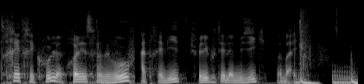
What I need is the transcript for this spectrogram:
très très cool. Prenez soin de vous, à très vite, je vais écouter la musique, bye bye.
